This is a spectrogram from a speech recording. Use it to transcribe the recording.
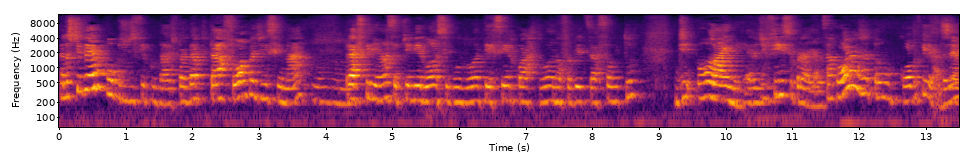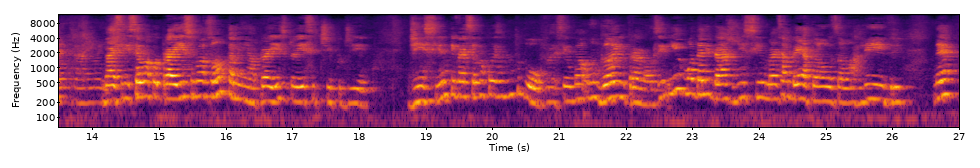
elas tiveram um pouco de dificuldade para adaptar a forma de ensinar Uhum. para as crianças, primeiro ano, segundo ano, terceiro, quarto ano, alfabetização e tudo, de online. Era difícil para elas. Agora elas já estão cobra criada, né? Mas isso é uma coisa, para isso nós vamos caminhar para isso, para esse tipo de, de ensino, que vai ser uma coisa muito boa, vai ser uma, um ganho para nós. E, e modalidade de ensino mais aberto, aulas ao ar livre, né?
